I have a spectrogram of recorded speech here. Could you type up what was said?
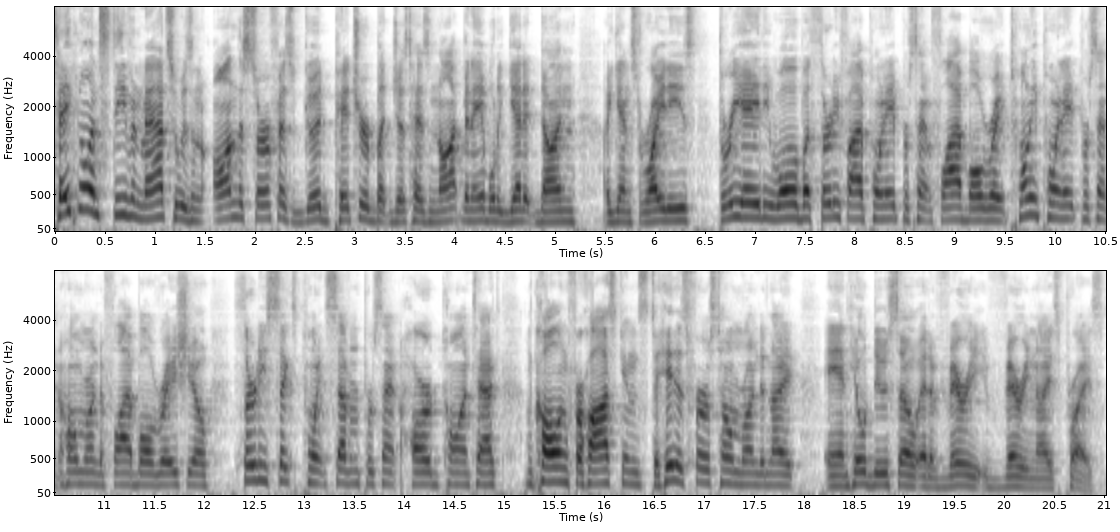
Taking on Steven Matz, who is an on the surface good pitcher, but just has not been able to get it done against righties. 380 wOBA, 35.8% fly ball rate, 20.8% home run to fly ball ratio, 36.7% hard contact. I'm calling for Hoskins to hit his first home run tonight, and he'll do so at a very, very nice price.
